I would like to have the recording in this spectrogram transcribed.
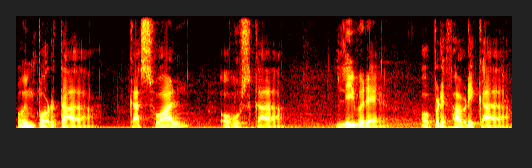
o importada? ¿Casual o buscada? ¿Libre o prefabricada?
